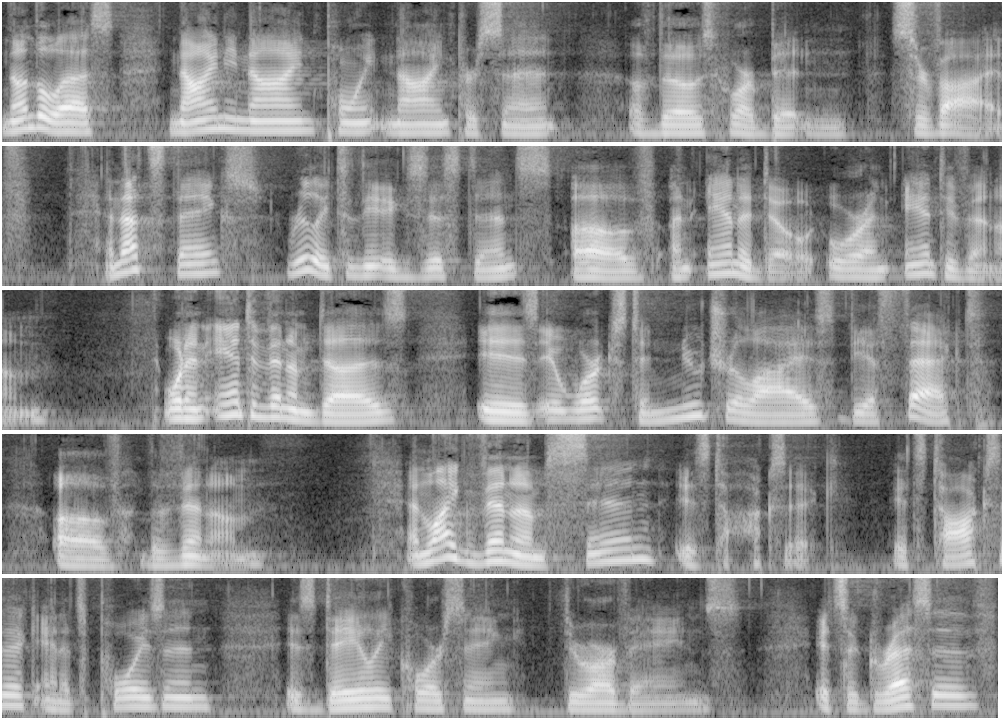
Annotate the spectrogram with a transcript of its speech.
Nonetheless, 99.9% of those who are bitten survive. And that's thanks really to the existence of an antidote or an antivenom. What an antivenom does is it works to neutralize the effect of the venom. And like venom, sin is toxic. It's toxic and its poison is daily coursing through our veins. It's aggressive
